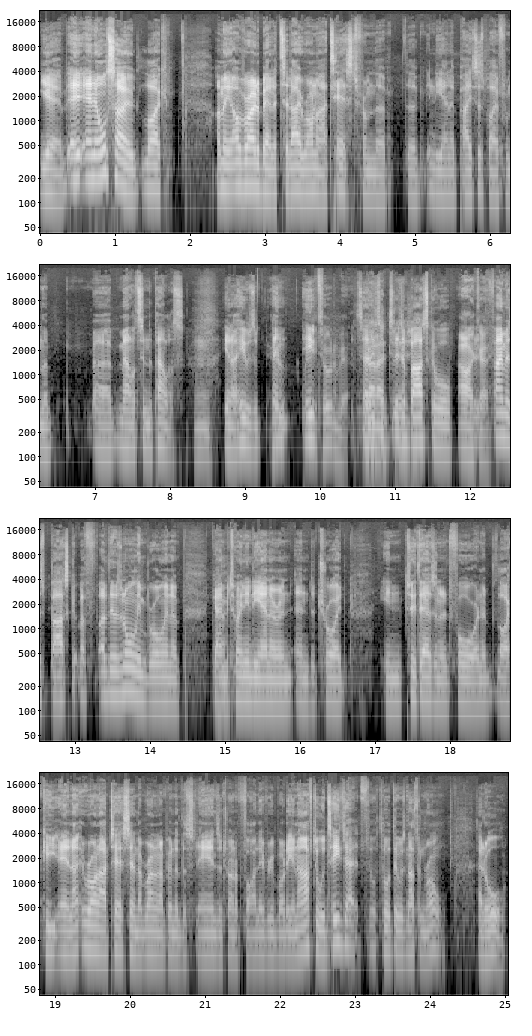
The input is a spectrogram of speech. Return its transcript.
Yeah, and also like, I mean, I wrote about it today. Ron Artest from the the Indiana Pacers player from the uh, Malice in the Palace. Mm. You know, he was a, Who? and what are you he talking about? so Ron he's a, he's a basketball. Oh, okay. Famous basket. uh, There was an all-in brawl in a game between Indiana and, and Detroit in 2004, and it, like he and Ron Artest ended up running up into the stands and trying to fight everybody. And afterwards, he thought there was nothing wrong at all.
